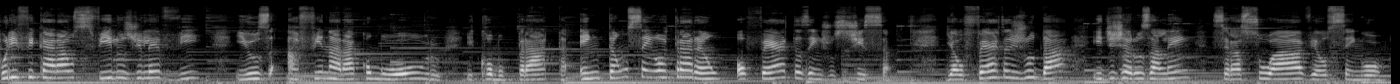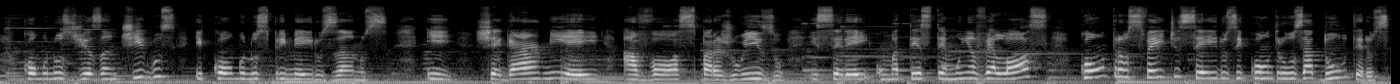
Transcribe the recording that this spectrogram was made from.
Purificará os filhos de Levi e os afinará como ouro e como prata. Então Senhor trarão ofertas em justiça. E a oferta de Judá e de Jerusalém será suave ao Senhor, como nos dias antigos e como nos primeiros anos. E chegar-me-ei a vós para juízo, e serei uma testemunha veloz contra os feiticeiros e contra os adúlteros,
